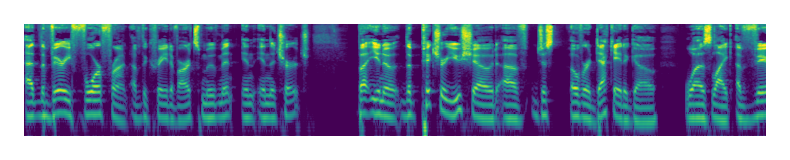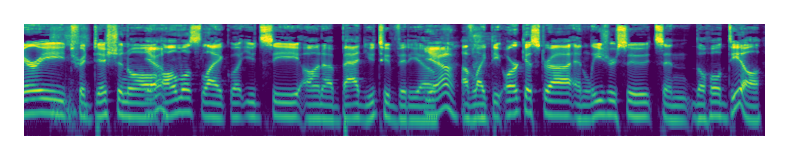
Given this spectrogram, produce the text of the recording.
at the very forefront of the creative arts movement in, in the church. But, you know, the picture you showed of just over a decade ago was like a very traditional, Yeah. almost like what you'd see on a bad YouTube video Yeah. of like the orchestra and leisure suits and the whole deal.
